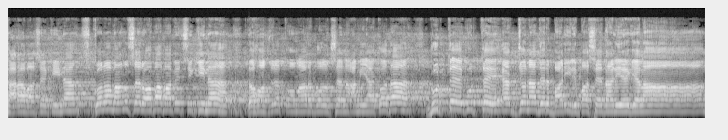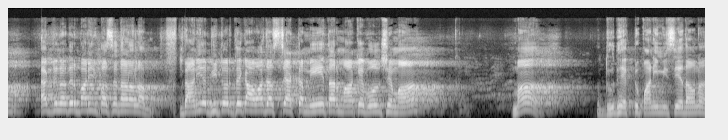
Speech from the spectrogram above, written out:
খারাপ আছে কি না কোনো মানুষের অভাব আবেছি কি না তো হজরত ওমার বলছেন, আমি একদা ঘুরতে ঘুরতে একজনাদের বাড়ির পাশে দাঁড়িয়ে গেলাম। একজনাদের বাড়ির পাশে দাঁড়ালাম। দাঁড়িয়ে ভিতর থেকে আওয়াজ আসছে, একটা মেয়ে তার মাকে বলছে, মা মা, দুধে একটু পানি মিশিয়ে দাও না,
